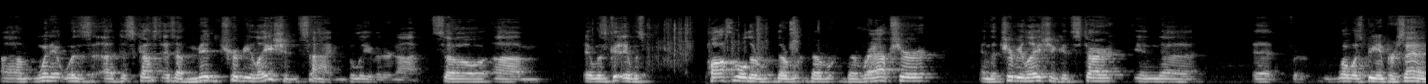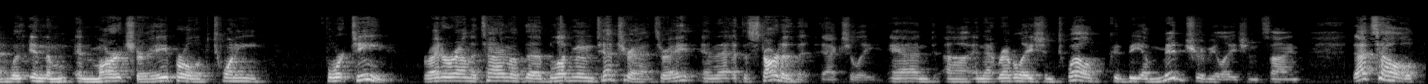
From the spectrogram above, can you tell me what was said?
um, when it was uh, discussed as a mid tribulation sign, believe it or not. So um, it was it was possible the, the, the, the rapture and the tribulation could start in uh, uh, what was being presented was in the in March or April of 2014, right around the time of the blood moon tetrads, right, and at the start of it actually, and uh, and that Revelation 12 could be a mid tribulation sign. That's how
